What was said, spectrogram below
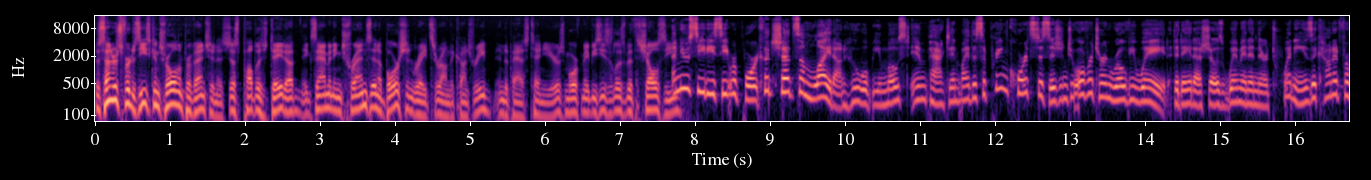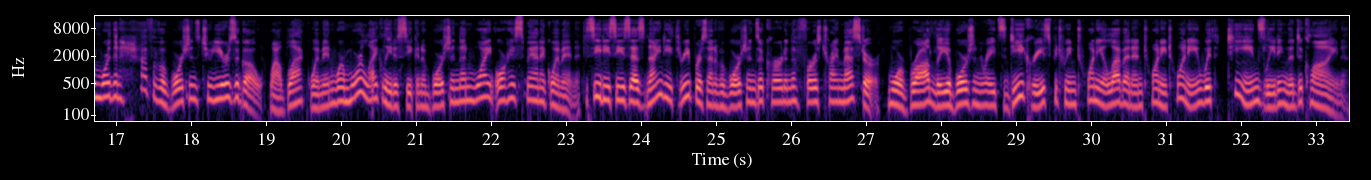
The Centers for Disease Control and Prevention has just published data examining trends in abortion rates around the country in the past 10 years. More from ABC's Elizabeth Schulze. A new CDC report could shed some light on who will be most impacted by the Supreme Court's decision to overturn Roe v. Wade. The data shows women in their 20s accounted for more than half of abortions two years ago, while black women were more likely to seek an abortion than white or Hispanic women. The CDC says 93% of abortions occurred in the first trimester. More broadly, abortion rates decreased between 2011 and 2020, with teens leading the decline.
